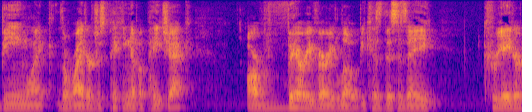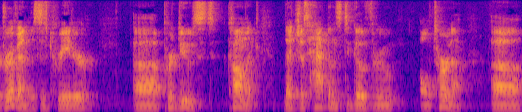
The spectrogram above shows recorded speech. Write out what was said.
being like the writer just picking up a paycheck are very very low because this is a creator driven this is creator uh, produced comic that just happens to go through alterna. Uh,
